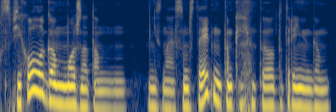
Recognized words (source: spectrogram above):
с психологом, можно там не знаю, самостоятельно там каким-то аутотренингом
